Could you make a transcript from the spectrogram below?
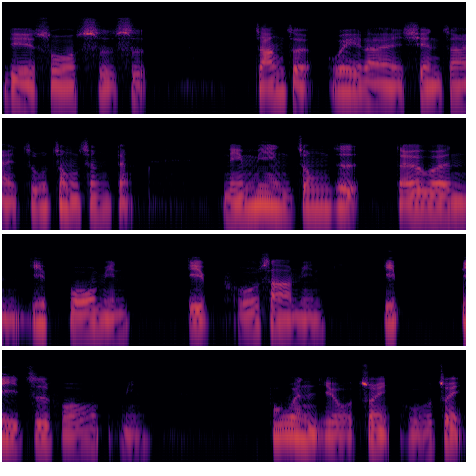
列说世事。长者，未来现在诸众生等，临命终日得闻一佛名、一菩萨名、一必知佛名，不问有罪无罪。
